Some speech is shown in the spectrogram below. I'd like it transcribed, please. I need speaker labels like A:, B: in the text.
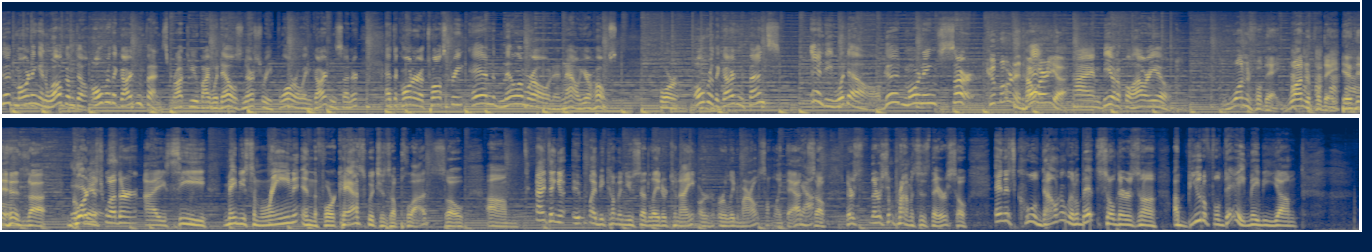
A: Good morning and welcome to Over the Garden Fence, brought to you by Wedel's Nursery Floral and Garden Center at the corner of 12th Street and Milham Road. And now your host for Over the Garden Fence, Andy Wedel. Good morning, sir.
B: Good morning. How
A: Hey,
B: are you?
A: I'm beautiful. How are you?
B: Wonderful day. Wonderful day. It is uh, gorgeous weather. I see maybe some rain in the forecast, which is a plus. So um, I think it, it might be coming. You said later tonight or early tomorrow, something like that.
A: Yeah.
B: So there's there's some promises there. So and it's cooled down a little bit. So there's uh, a beautiful day. Maybe. Um,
